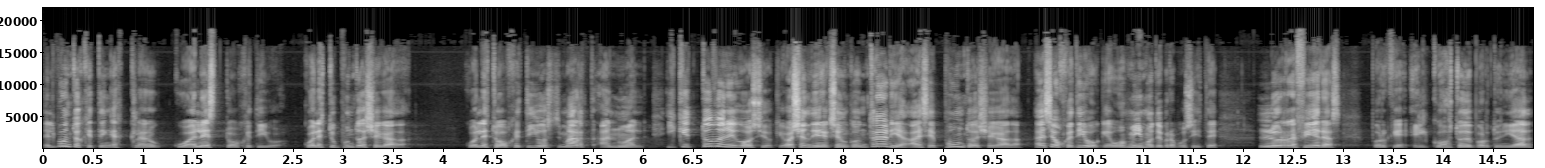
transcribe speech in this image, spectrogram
El punto es que tengas claro cuál es tu objetivo, cuál es tu punto de llegada, cuál es tu objetivo SMART anual. Y que todo negocio que vaya en dirección contraria a ese punto de llegada, a ese objetivo que vos mismo te propusiste, lo refieras, porque el costo de oportunidad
